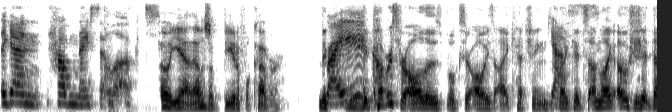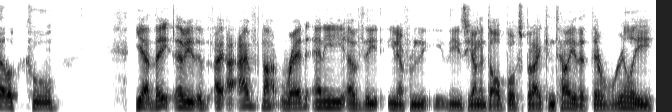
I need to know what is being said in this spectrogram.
again how nice it looked. Oh yeah, that was a beautiful cover. The, Right? The covers for all those books are always eye catching. Yes. Like it's I'm like, oh shit, that looked cool. Yeah, they. I mean, I- I, I've not read any of the, you know, from the, these young adult books, but I can tell you that they're really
